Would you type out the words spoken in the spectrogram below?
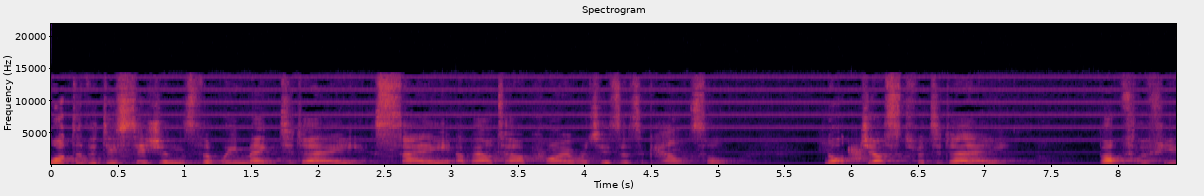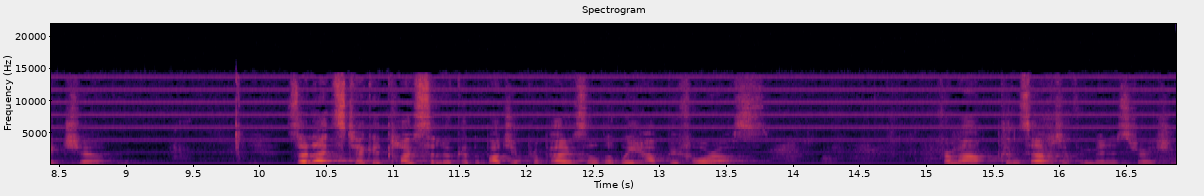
What do the decisions that we make today say about our priorities as a council? Not just for today, but for the future. So let's take a closer look at the budget proposal that we have before us. from our Conservative administration.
